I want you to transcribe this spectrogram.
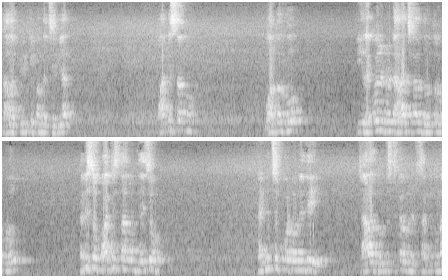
చాలా పిరికి పంద చర్య. పాకిస్తాన్ బార్డర్లో ఈ రకమైనటువంటి అరాచకాలు జరుగుతున్నప్పుడు కనీసం పాకిస్తాన్ దేశం ఖండించకపోవడం అనేది చాలా దురదృష్టకరమైన సంఘటన.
